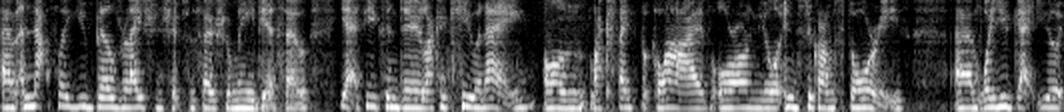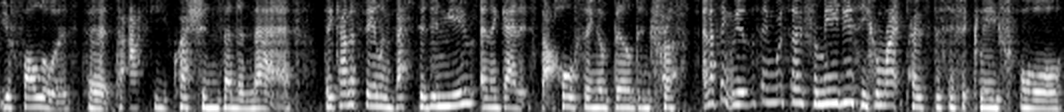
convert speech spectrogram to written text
Um, and that's where you build relationships with social media. So yeah if you can do like a q&a on like facebook live or on your instagram stories um, where you get your, your followers to, to ask you questions then and there they kind of feel invested in you. And again it's that whole thing of building trust. And i think the other thing with social media is you can write posts specifically for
